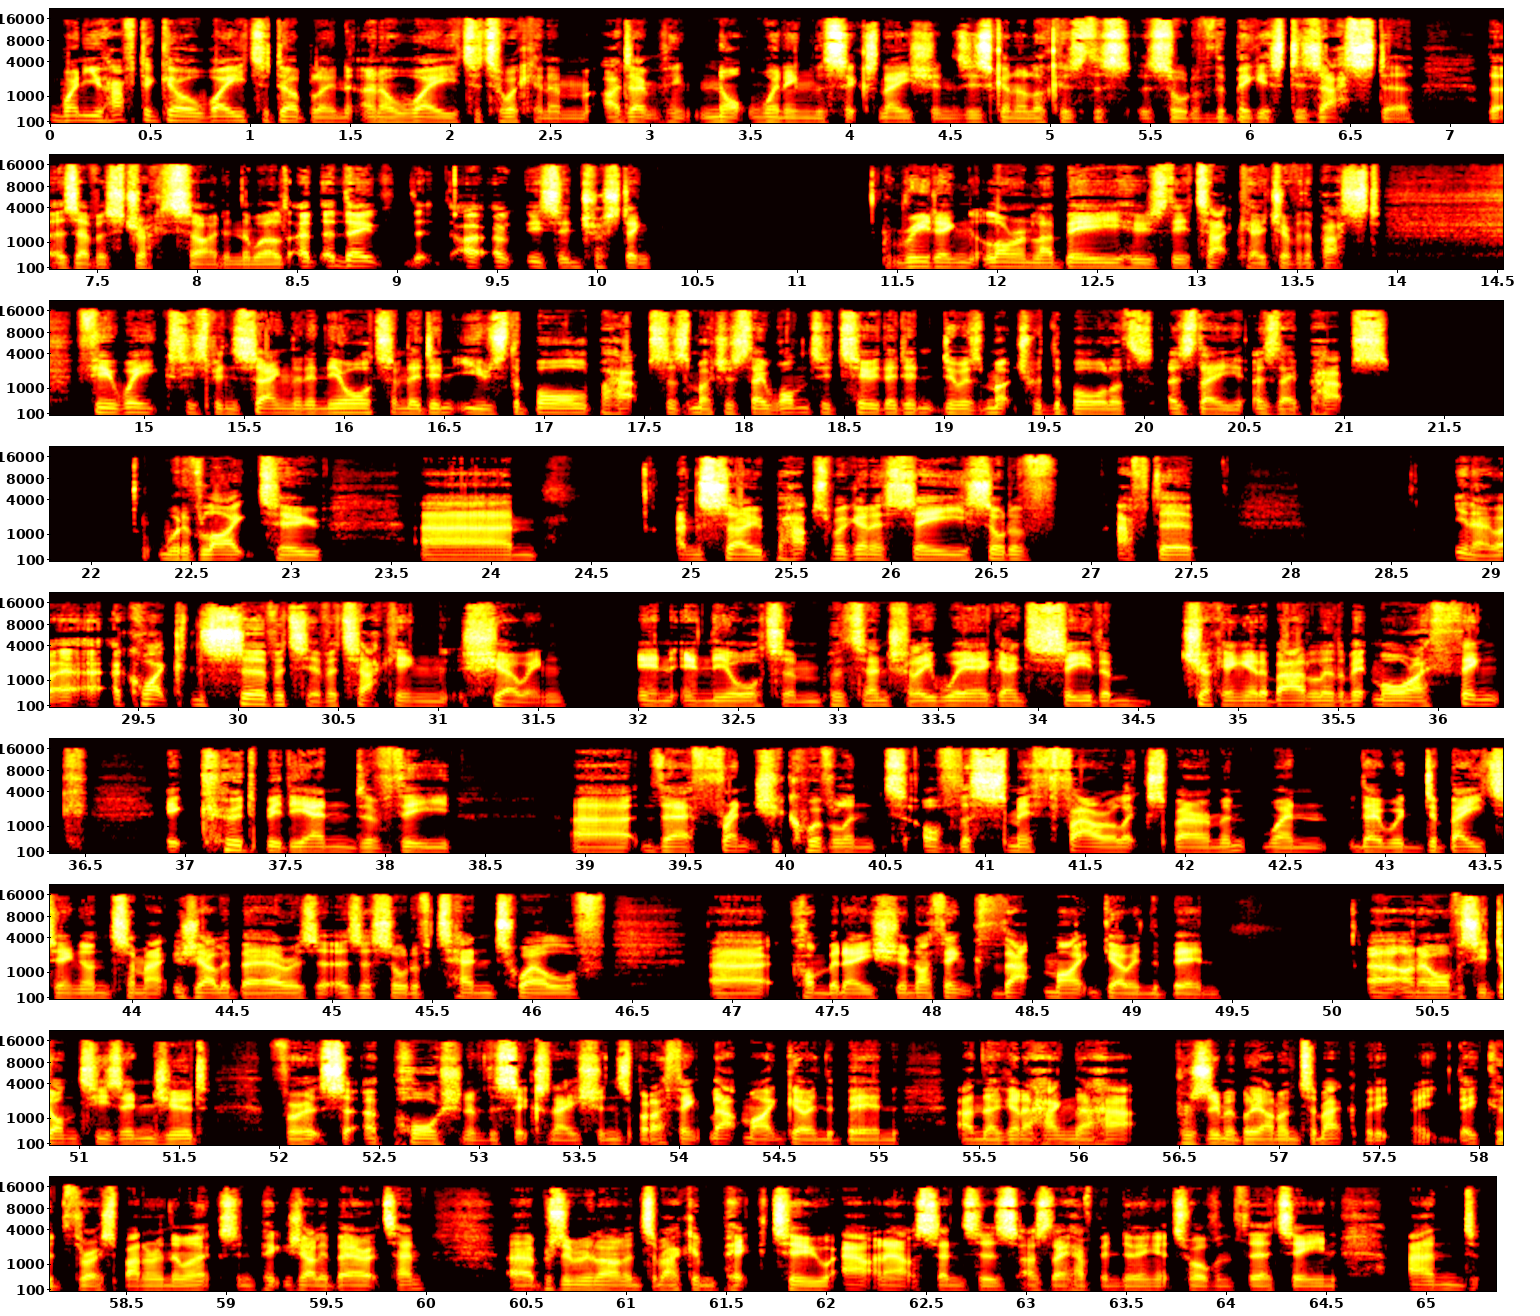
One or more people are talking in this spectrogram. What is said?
when you have to go away to Dublin and away to Twickenham, I don't think not winning the Six Nations is going to look as the as sort of the biggest disaster that has ever struck a side in the world. Uh, They, uh, uh, it's interesting reading Laurent Labit, who's the attack coach over the past few weeks. He's been saying that in the autumn they didn't use the ball perhaps as much as they wanted to. They didn't do as much with the ball as, as they as they perhaps would have liked to. Um, and so perhaps we're going to see sort of after you know a, a quite conservative attacking showing in in the autumn potentially we're going to see them chucking it about a little bit more i think it could be the end of the uh, their French equivalent of the Smith Farrell experiment when they were debating Ntamack Jalibert as a, as a sort of 10 12 uh, combination. I think that might go in the bin. Uh, I know obviously Dante's injured for a portion of the Six Nations, but I think that might go in the bin and they're going to hang their hat presumably on Ntamack, but it, it- they could throw spanner in the works and pick Jalibert at 10. Uh, presumably on Ntamack and pick two out and out centres as they have been doing at 12 and 13. And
